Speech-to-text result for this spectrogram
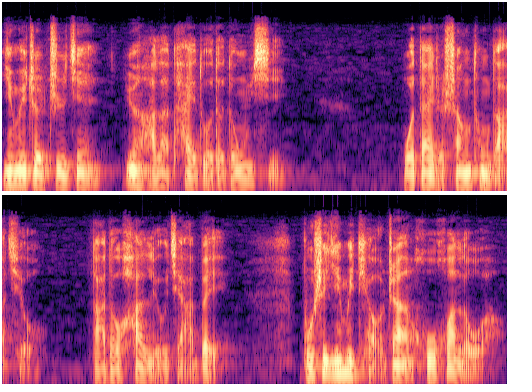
因为这之间。蕴含了太多的东西。我带着伤痛打球，打到汗流浃背，不是因为挑战呼唤了我，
